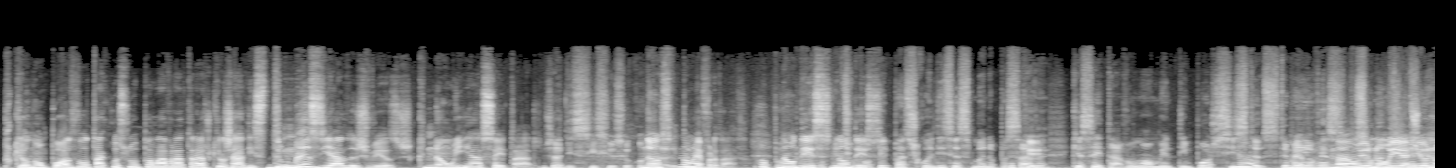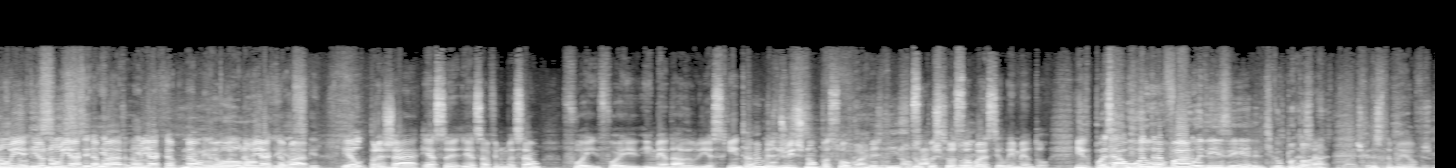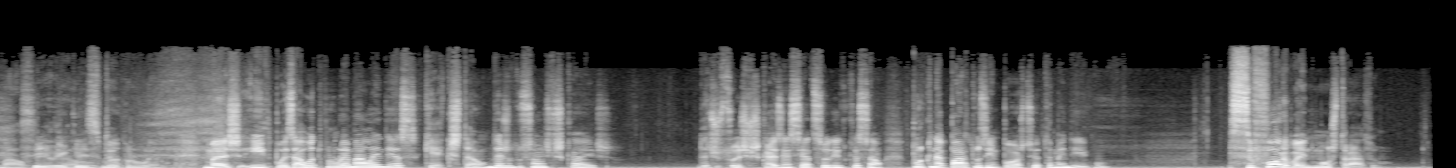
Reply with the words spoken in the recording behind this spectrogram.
Porque ele não pode voltar com a sua palavra atrás, porque ele já disse demasiadas vezes que não ia aceitar. Já disse isso e o seu contrário. Não, não é verdade. Oh, pô, não Pedro, disse, não desculpa, disse. Pedro Passos Escolha disse a semana passada que aceitava um aumento de impostos se, não, se também Pedro, houvesse Não, eu não ia, eu não ia, eu não ia acabar, não ia acabar, não, eu não ia acabar. Ele para já essa essa afirmação foi foi emendada no dia seguinte, também, mas pelos vistos não passou bem. Mas disse, não, não sabes, passou, bem. bem se ele emendou. E depois há outra parte. a dizer, desculpa lá. Às vezes também ouves mal. Sim, é que isso é problema. Mas, e depois há outro problema além desse, que é a questão das deduções fiscais. Das deduções fiscais em sede de saúde e educação. Porque na parte dos impostos, eu também digo, se for bem demonstrado,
